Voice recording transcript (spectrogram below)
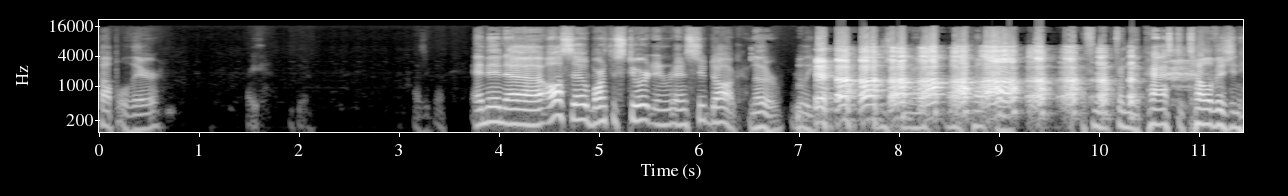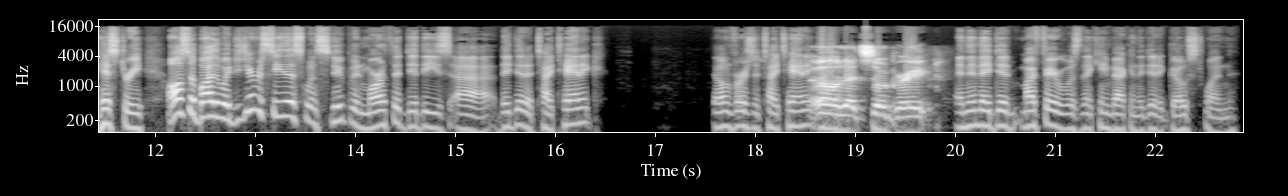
couple there. How's it going? And then uh, also Martha Stewart and, and Snoop Dogg, another really from, from the past of television history. Also, by the way, did you ever see this when Snoop and Martha did these? Uh, they did a Titanic, their own version of Titanic, oh, that's so great. and then they did. My favorite was when they came back and they did a ghost one.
